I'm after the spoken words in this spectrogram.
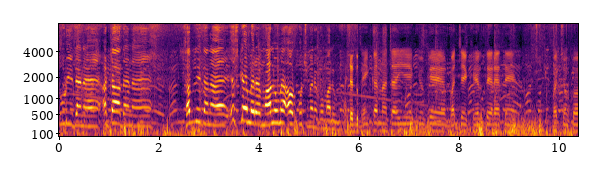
तूड़ी देना है आटा देना है सब्ज़ी देना है इसके मेरे मालूम है और कुछ मेरे को मालूम है अच्छा नहीं करना चाहिए क्योंकि बच्चे खेलते रहते हैं। बच्चों को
